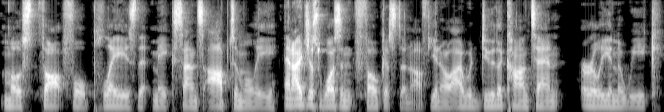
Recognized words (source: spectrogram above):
most thoughtful plays that make sense optimally. And I just wasn't focused enough. You know, I would do the content early in the week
